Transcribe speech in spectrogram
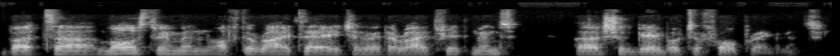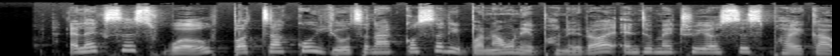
But uh, most women of the right age and with the right treatment uh, should be able to fall pregnant. एलेक्सिस वल्फ बच्चाको योजना कसरी बनाउने भनेर एन्डोमेट्रियोसिस भएका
